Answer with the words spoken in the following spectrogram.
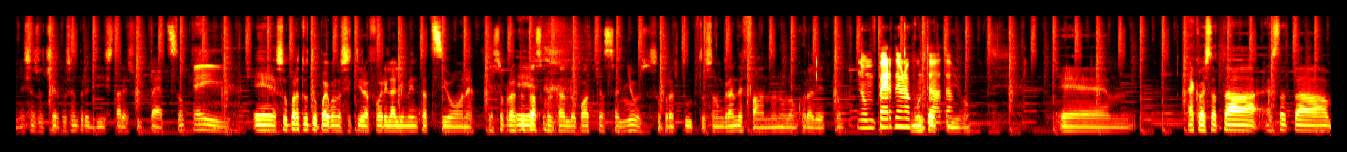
nel senso cerco sempre di stare sul pezzo Ehi, e soprattutto poi quando si tira fuori l'alimentazione. e soprattutto E- ascoltando podcast e news. Soprattutto sono un grande fan, non l'ho ancora detto. Non perde una molto puntata. attivo. Ehm, ecco, è stata, è stata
